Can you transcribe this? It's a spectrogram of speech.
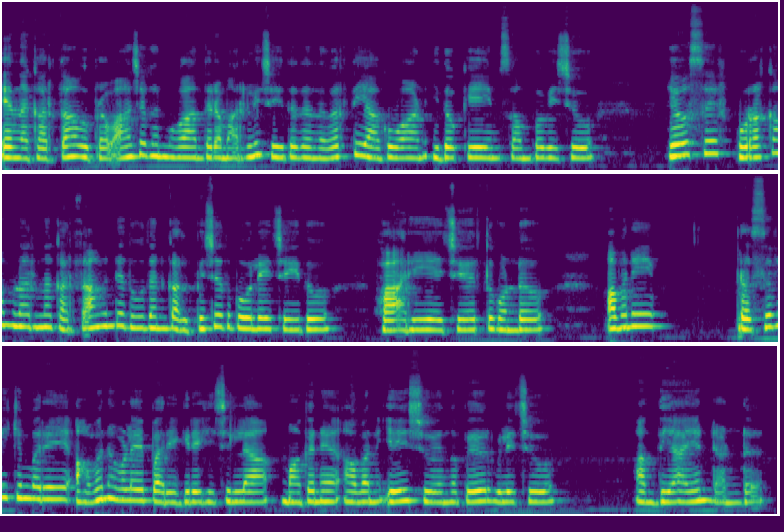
എന്ന കർത്താവ് പ്രവാചകൻ മുഖാന്തരം അരളി ചെയ്തത് നിവർത്തിയാകുവാൻ ഇതൊക്കെയും സംഭവിച്ചു. യോസെഫ് ഉറക്കമുണർന്ന കർത്താവിന്റെ ദൂതൻ കൽപ്പിച്ചതുപോലെ ചെയ്തു. ഭാര്യയെ ചേർത്തുകൊണ്ട് അവനെ പ്രസവിക്കും വരെ അവൻ അവളെ പരിഗ്രഹിച്ചില്ല. മകന് അവൻ യേശു എന്ന് പേർ വിളിച്ചു. അധ്യായം രണ്ട്.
